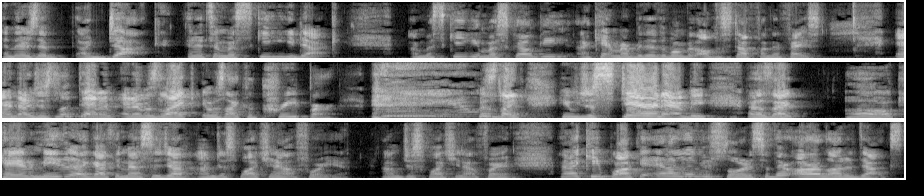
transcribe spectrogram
and there's a, a duck and it's a Muscogee duck. A Muscogee, Muskogee. I can't remember. They're the one with all the stuff on their face. And I just looked at him and it was like, it was like a creeper. it was like, he was just staring at me. And I was like, oh, okay. And immediately I got the message of, I'm just watching out for you. I'm just watching out for you. And I keep walking, and I live in Florida, so there are a lot of ducks.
